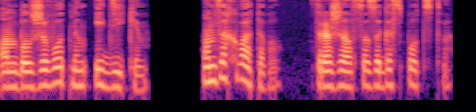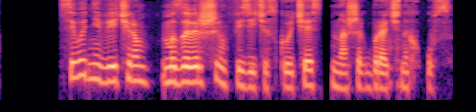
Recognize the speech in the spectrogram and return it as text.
Он был животным и диким. Он захватывал, сражался за господство. Сегодня вечером мы завершим физическую часть наших брачных уз.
